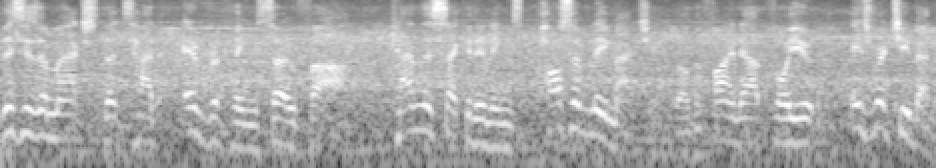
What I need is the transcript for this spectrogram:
This is a match that's had everything so far. Can the second innings possibly match it? Well, to find out for you is Richie Benaud.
